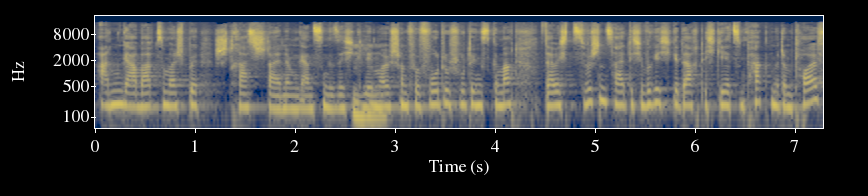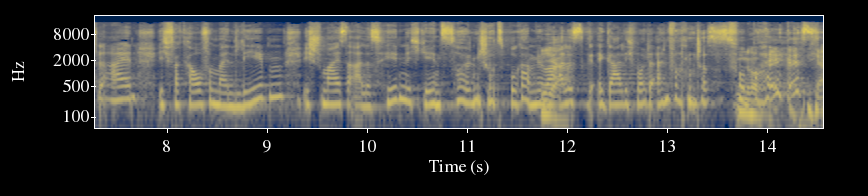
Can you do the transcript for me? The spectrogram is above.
Angabe habe, zum Beispiel Strasssteine im ganzen Gesicht kleben, habe ich schon für Fotoshootings gemacht. Da habe ich zwischenzeitlich wirklich gedacht, ich gehe jetzt einen Pakt mit dem Teufel ein, ich verkaufe mein Leben, ich schmeiße alles hin, ich gehe ins Zeugenschutzprogramm, mir war Ja. alles egal, ich wollte einfach nur, dass es vorbei weg, ist. ja.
